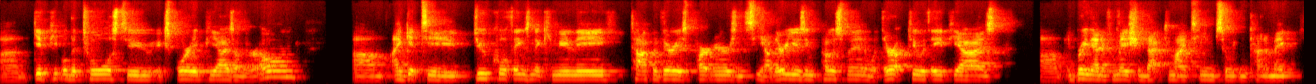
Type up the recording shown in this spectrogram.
um, give people the tools to explore APIs on their own. Um, I get to do cool things in the community, talk with various partners and see how they're using Postman and what they're up to with APIs um, and bring that information back to my team so we can kind of make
